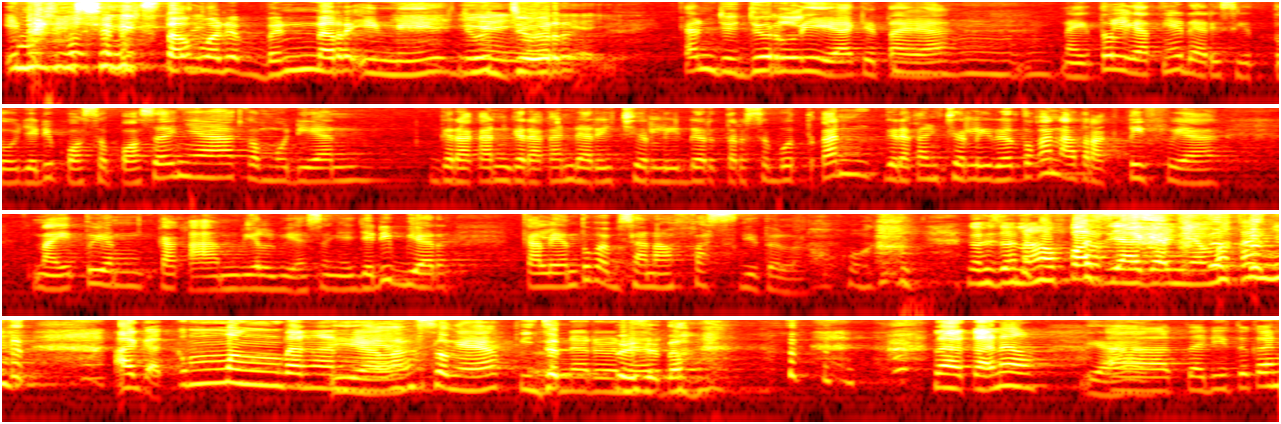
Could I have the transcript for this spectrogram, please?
Indonesia Next Top Model, bener ini, Iya, jujur, iya, iya, kan jujur li ya kita ya. Nah itu lihatnya dari situ, jadi pose-posenya, kemudian gerakan-gerakan dari cheerleader tersebut kan gerakan cheerleader itu kan atraktif ya. Nah itu yang kakak ambil biasanya, jadi biar kalian tuh nggak bisa nafas gitu loh. nggak bisa nafas ya agaknya. Makanya agak kemeng tangannya. Iya langsung ya pijet Benar, nah Kak Nel Ya. eh, tadi itu kan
